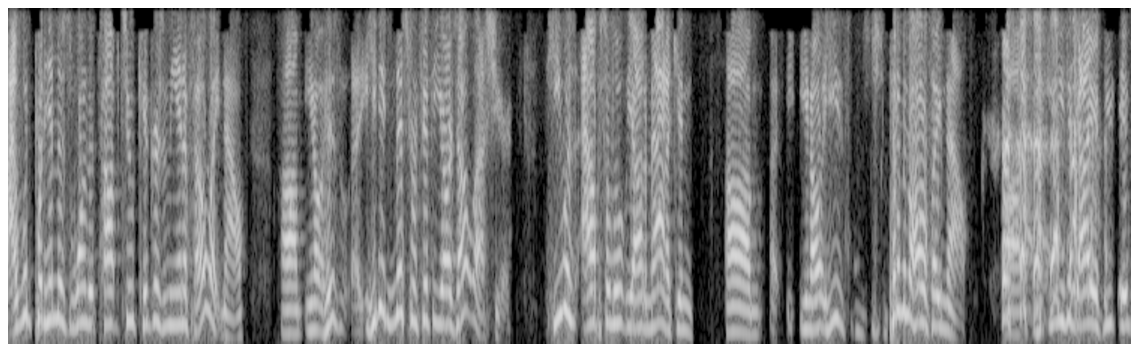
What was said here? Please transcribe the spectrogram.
I would put him as one of the top two kickers in the NFL right now. Um, you know, his he didn't miss from 50 yards out last year. He was absolutely automatic, and um, you know, he's put him in the Hall of Fame now. Uh, he's a guy. If you if,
